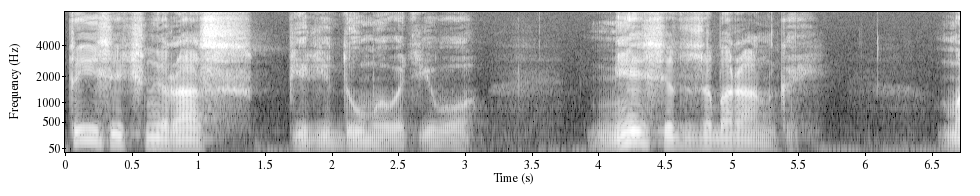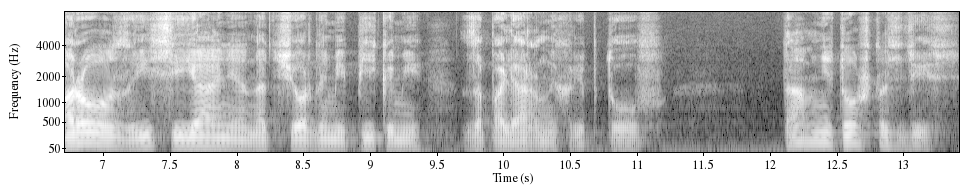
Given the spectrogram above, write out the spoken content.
тысячный раз передумывать его. Месяц за баранкой. Морозы и сияние над черными пиками заполярных хребтов – там не то, что здесь.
